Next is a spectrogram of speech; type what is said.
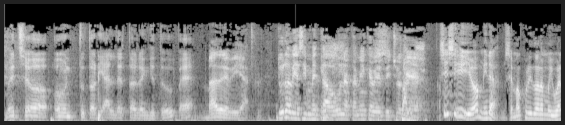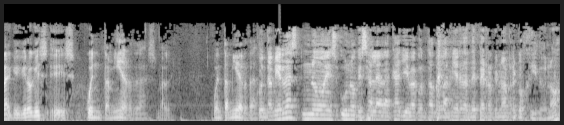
Me he hecho un tutorial de estos en YouTube, ¿eh? Madre mía. Tú no habías inventado una también que habías dicho que... Sí, sí, yo, mira, se me ha ocurrido una muy buena que creo que es, es cuenta mierdas, ¿vale? Cuenta mierdas. Cuenta mierdas no es uno que sale a la calle y va contando las mierdas de perro que no han recogido, ¿no?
